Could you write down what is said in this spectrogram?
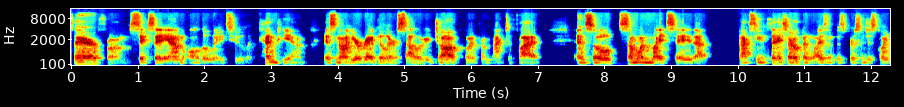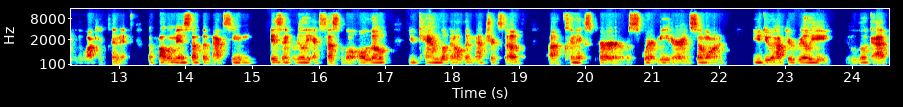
Claire from 6 a.m. all the way to like 10 p.m. It's not your regular salary job going from nine to five. And so someone might say that vaccine clinics are open. Why isn't this person just going to the walk in clinic? The problem is that the vaccine isn't really accessible, although you can look at all the metrics of uh, clinics per square meter and so on. You do have to really look at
